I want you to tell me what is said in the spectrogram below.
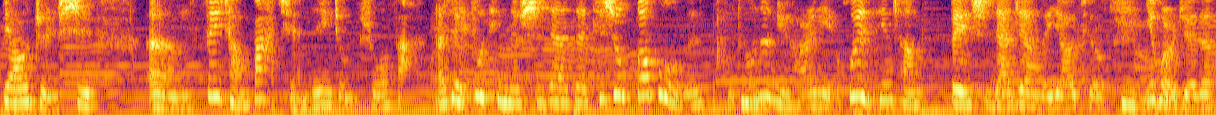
标准是，嗯，非常霸权的一种说法，而且不停的施加在，其实包括我们普通的女孩也会经常被施加这样的要求，嗯。一会儿觉得，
